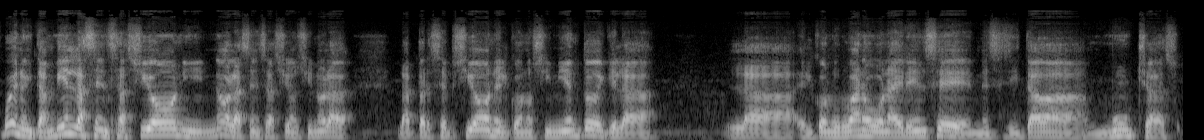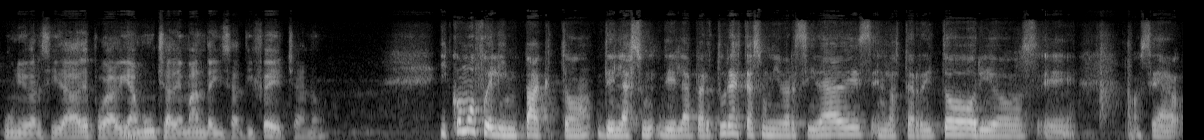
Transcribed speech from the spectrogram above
bueno, y también la sensación, y no la sensación, sino la, la percepción, el conocimiento de que la, el conurbano bonaerense necesitaba muchas universidades porque había mucha demanda insatisfecha. ¿no? ¿Y cómo fue el impacto de la, apertura de estas universidades en los territorios? Eh, o sea,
